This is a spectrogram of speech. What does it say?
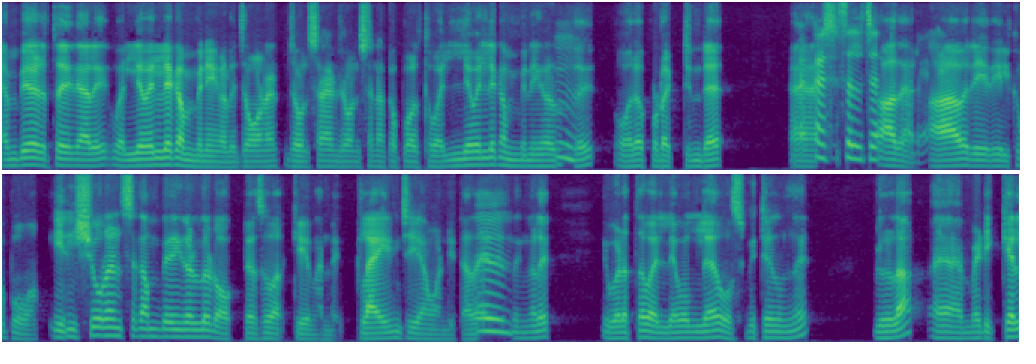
എം ബി എടുത്തു കഴിഞ്ഞാൽ വലിയ വലിയ കമ്പനികൾ ജോൺ ജോൺസൺ ആൻഡ് ജോൺസൺ ഒക്കെ പോലത്തെ വലിയ വലിയ കമ്പനികളിൽ ഓരോ പ്രൊഡക്റ്റിന്റെ അതെ ആ ഒരു രീതിയിലേക്ക് പോവാം. ഇൻഷുറൻസ് കമ്പനികളിൽ ഡോക്ടേഴ്സ് വർക്ക് ചെയ്യുന്നുണ്ട്. ക്ലെയിം ചെയ്യാൻ വേണ്ടിയിട്ട്. അതായത്. നിങ്ങൾ ഇവിടുത്തെ വലിയ വലിയ ഹോസ്പിറ്റലിൽ നിന്ന് ഉള്ള മെഡിക്കൽ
